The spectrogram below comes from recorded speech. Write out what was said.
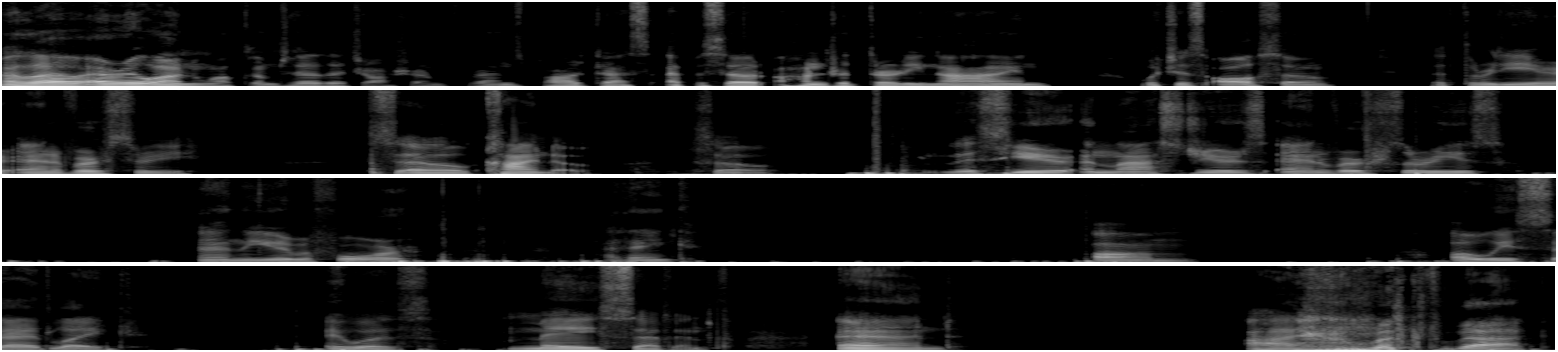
Hello, everyone. Welcome to the Josho and Friends podcast, episode 139, which is also the three year anniversary. So, kind of. So, this year and last year's anniversaries, and the year before, I think, um, always said like it was May 7th. And I looked back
